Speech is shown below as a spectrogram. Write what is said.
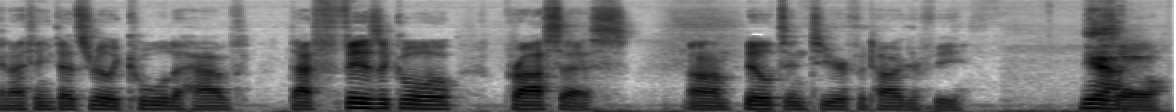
And I think that's really cool to have that physical process um, built into your photography. Yeah. So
